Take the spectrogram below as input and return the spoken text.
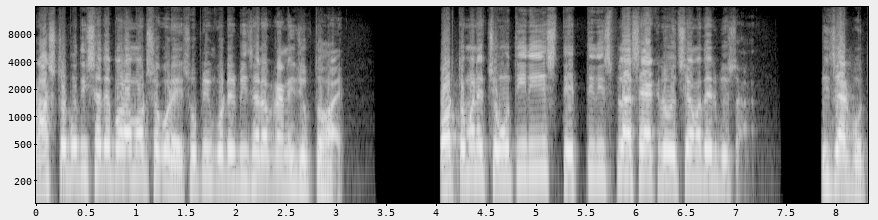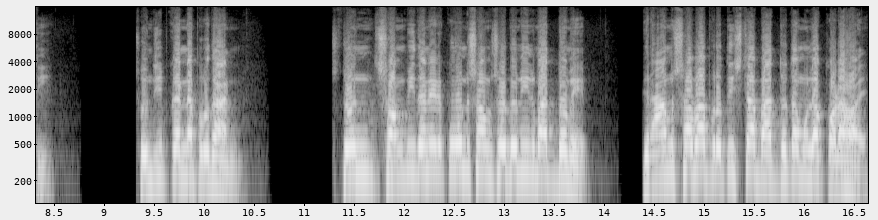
রাষ্ট্রপতির সাথে পরামর্শ করে সুপ্রিম কোর্টের বিচারকরা নিযুক্ত হয়। বর্তমানে চৌত্রিশ, তেত্রিশ প্লাস এক রয়েছে আমাদের বিচ- বিচারপতি। সঞ্জীব খান্না প্রধান। সংবিধানের কোন সংশোধনীর মাধ্যমে গ্রাম সভা প্রতিষ্ঠা বাধ্যতামূলক করা হয়?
